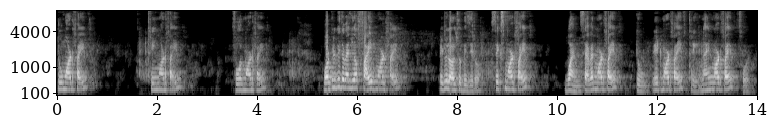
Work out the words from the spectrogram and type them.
2 mod 5? 3 mod 5? 4 mod 5? What will be the value of 5 mod 5? It will also be 0. 6 mod 5? 1. 7 mod 5? 2. 8 mod 5? 3. 9 mod 5? 4.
